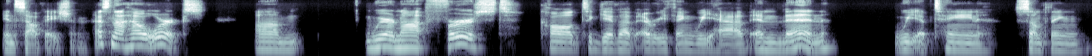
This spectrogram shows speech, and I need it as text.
in salvation. That's not how it works. Um, we're not first called to give up everything we have and then we obtain something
